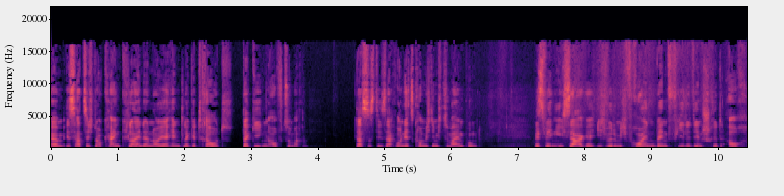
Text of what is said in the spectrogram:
Ähm, es hat sich noch kein kleiner neuer Händler getraut, dagegen aufzumachen. Das ist die Sache. Und jetzt komme ich nämlich zu meinem Punkt. Weswegen ich sage, ich würde mich freuen, wenn viele den Schritt auch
